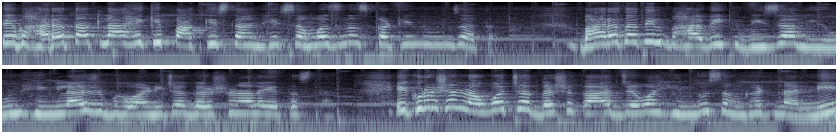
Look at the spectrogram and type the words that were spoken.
ते भारतातलं आहे की पाकिस्तान हे समजणंच कठीण होऊन जातं. भारतातील भाविक विजा घेऊन हिंगलाज भवानीच्या दर्शनाला येत असतात. एकोणीसशे नव्वदच्या दशकात जेव्हा हिंदू संघटनांनी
